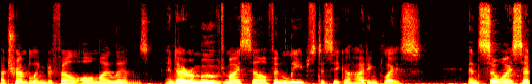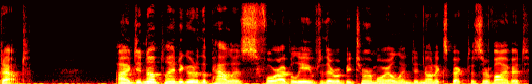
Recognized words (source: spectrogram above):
a trembling befell all my limbs, and I removed myself in leaps to seek a hiding place. And so I set out. I did not plan to go to the palace, for I believed there would be turmoil and did not expect to survive it.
